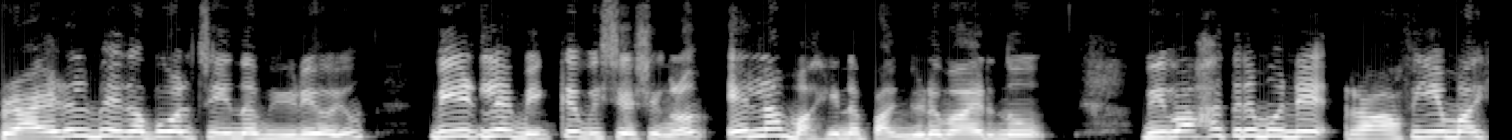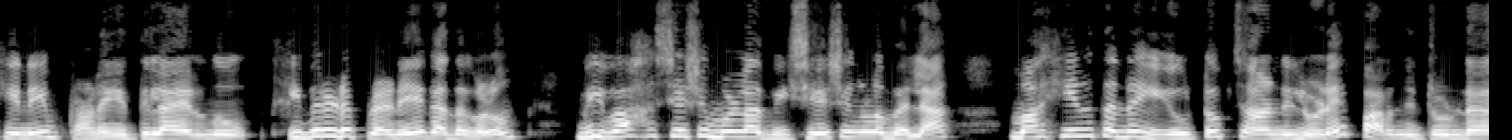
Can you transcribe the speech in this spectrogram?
ബ്രൈഡൽ മേക്കപ്പുകൾ ചെയ്യുന്ന വീഡിയോയും വീട്ടിലെ മിക്ക വിശേഷങ്ങളും എല്ലാം മഹീന പങ്കിടുമായിരുന്നു. വിവാഹത്തിന് മുന്നേ റാഫിയും മഹീനയും പ്രണയത്തിലായിരുന്നു. ഇവരുടെ പ്രണയകഥകളും വിവാഹശേഷമുള്ള വിശേഷങ്ങളുമെല്ലാം മഹീന തന്റെ യൂട്യൂബ് ചാനലിലൂടെ പറഞ്ഞിട്ടുണ്ട്.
